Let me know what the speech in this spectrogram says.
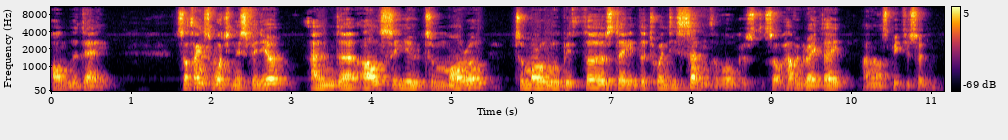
on the day. So thanks for watching this video and uh, I'll see you tomorrow. Tomorrow will be Thursday, the 27th of August. So have a great day and I'll speak to you soon.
